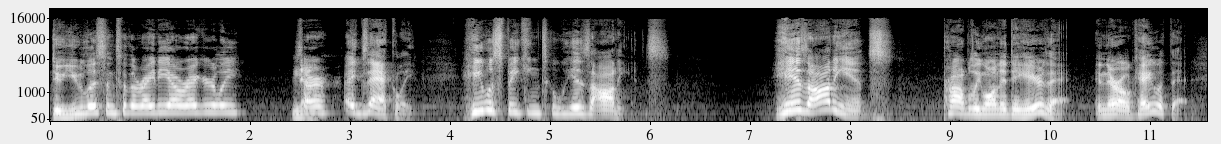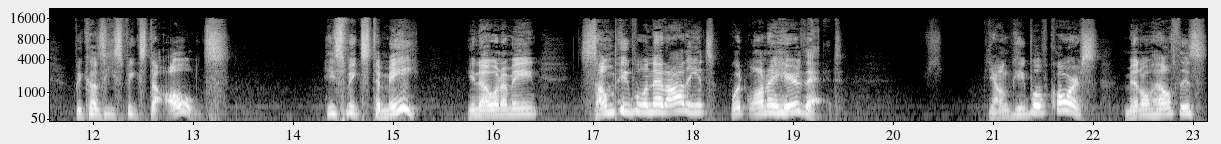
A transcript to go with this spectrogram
Do you listen to the radio regularly, no. sir? Exactly. He was speaking to his audience. His audience probably wanted to hear that, and they're okay with that because he speaks to olds. He speaks to me. You know what I mean? Some people in that audience would want to hear that. Young people, of course. Mental health is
